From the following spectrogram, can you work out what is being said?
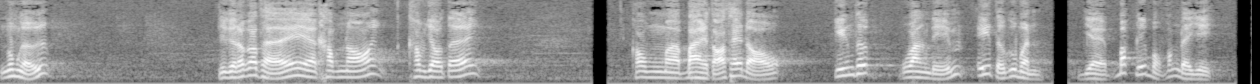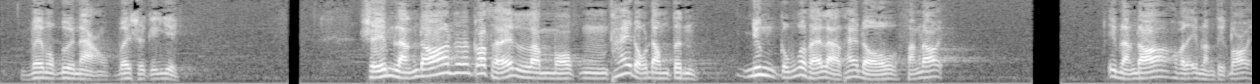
ngôn ngữ. Những người đó có thể không nói, không giao tế, không à, bày tỏ thái độ, kiến thức, quan điểm, ý tưởng của mình về bất cứ một vấn đề gì, về một người nào, về sự kiện gì. Sự im lặng đó nó có thể là một thái độ đồng tình, nhưng cũng có thể là thái độ phản đối. Im lặng đó không phải là im lặng tuyệt đối.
